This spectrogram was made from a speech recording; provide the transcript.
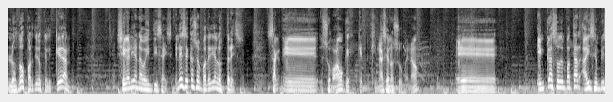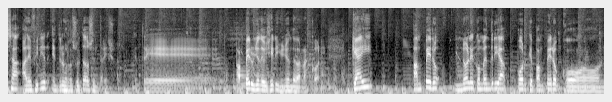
los dos partidos que les quedan, llegarían a 26. En ese caso empatarían los tres. Eh, supongamos que, Gimnasia no sume, ¿no? Eh, en caso de empatar, ahí se empieza a definir entre los resultados entre ellos. Entre Pampero, Unión de Villeris y Unión de Bernasconi. Que ahí Pampero no le convendría porque Pampero con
